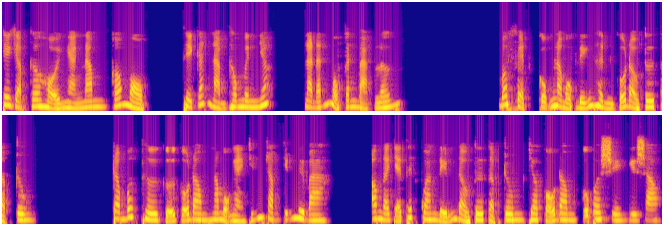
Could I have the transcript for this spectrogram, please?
khi gặp cơ hội ngàn năm có một, thì cách làm thông minh nhất là đánh một canh bạc lớn. Buffett cũng là một điển hình của đầu tư tập trung. Trong bức thư gửi cổ đông năm 1993, ông đã giải thích quan điểm đầu tư tập trung cho cổ đông của Berkshire như sau.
